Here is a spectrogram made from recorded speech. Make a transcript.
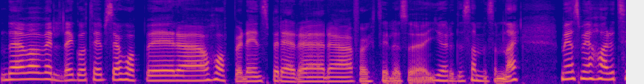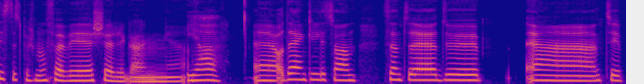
det var veldig godt tips. Jeg håper, eh, håper det inspirerer eh, folk til å gjøre det samme som deg. Men jeg, jeg har et siste spørsmål før vi kjører i gang. Ja. Eh, og det er egentlig litt sånn, sånn at du eh, typ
